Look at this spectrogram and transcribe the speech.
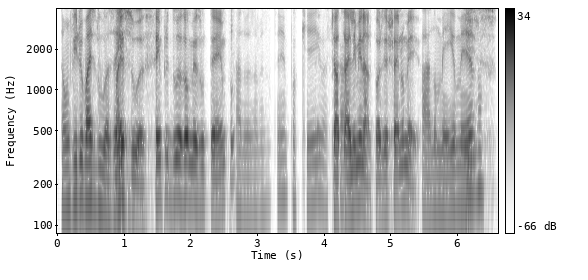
Então vídeo mais duas, é Mais isso? duas, sempre duas ao mesmo tempo. Ah, duas ao mesmo tempo, ok. vai Já ficar- tá eliminado, pode deixar aí no meio. Ah, no meio mesmo. Isso.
